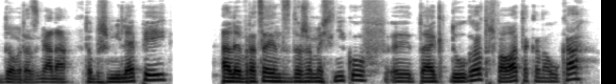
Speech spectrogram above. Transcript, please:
dobra zmiana. To brzmi lepiej. Ale wracając do rzemieślników, to jak długo trwała taka nauka?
